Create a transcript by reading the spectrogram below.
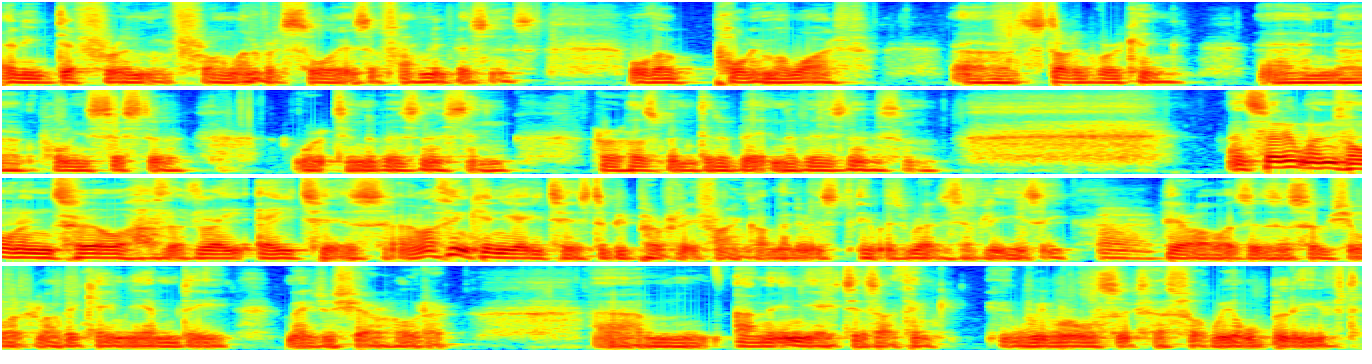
any different from. I never saw it as a family business. Although Pauline, my wife, uh, started working, and uh, Pauline's sister worked in the business, and her husband did a bit in the business, and and so it went on until the late 80s. And I think in the 80s, to be perfectly frank, I mean, it was, it was relatively easy. Mm. Here I was as a social worker, and I became the MD, major shareholder. Um, and in the 80s, I think we were all successful. We all believed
